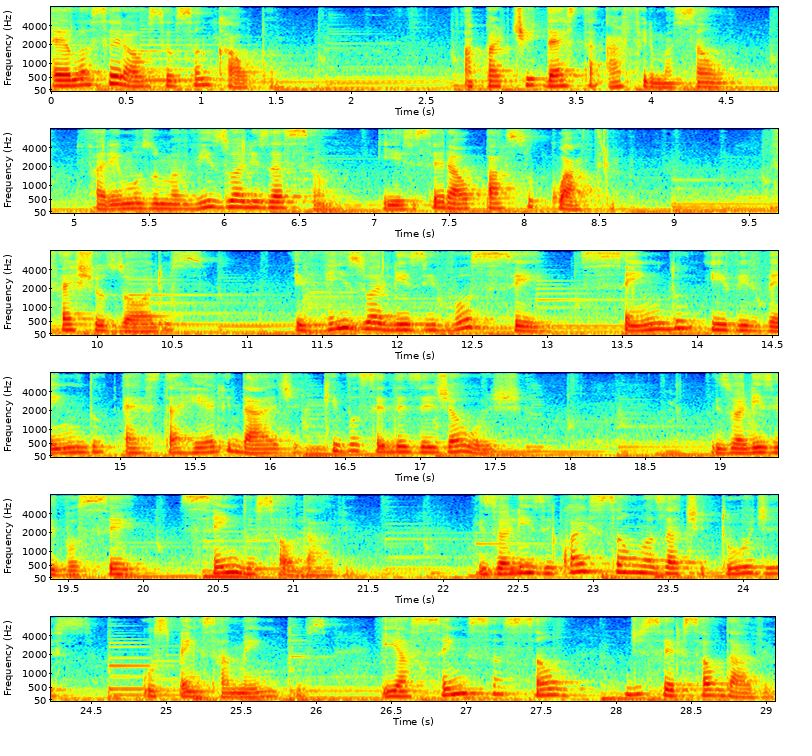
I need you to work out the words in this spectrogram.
Ela será o seu Sankalpa. A partir desta afirmação, faremos uma visualização e esse será o passo 4. Feche os olhos, e visualize você sendo e vivendo esta realidade que você deseja hoje. Visualize você sendo saudável. Visualize quais são as atitudes, os pensamentos e a sensação de ser saudável.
